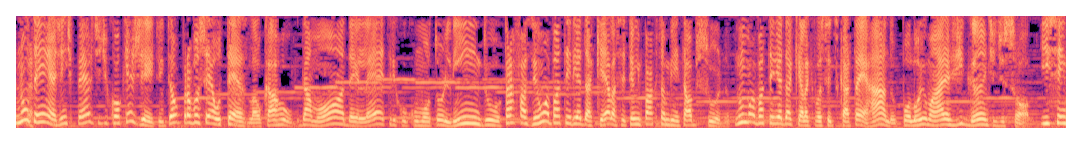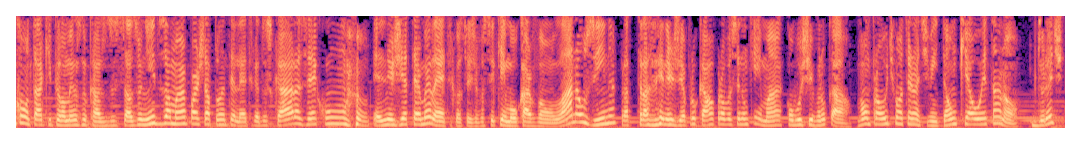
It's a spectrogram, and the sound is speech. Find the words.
Não tem, a gente perde de qualquer jeito. Então, pra você é o Tesla, o carro da moda, elétrico, com motor lindo, pra fazer uma bateria daquela, você tem um impacto ambiental absurdo. Numa bateria daquela que você descarta errado, polui uma área gigante de solo. E sem contar que, pelo menos no caso dos Estados Unidos, a maior parte da planta elétrica dos caras é com energia termoelétrica, ou seja, você queimou o carvão lá na usina pra trazer energia pro carro pra você não queimar combustível no carro. Vamos pra última alternativa então, que é o etanol. Durante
